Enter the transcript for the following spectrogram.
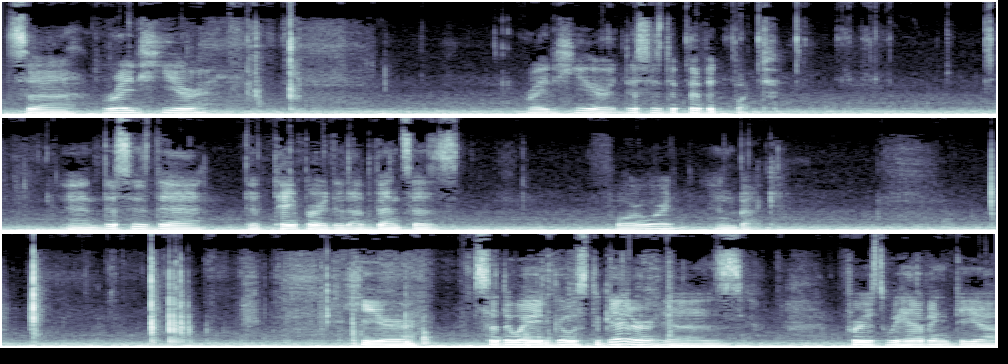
It's uh, right here, right here, this is the pivot point. And this is the the taper that advances forward and back. Here, so the way it goes together is first we're having the uh,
